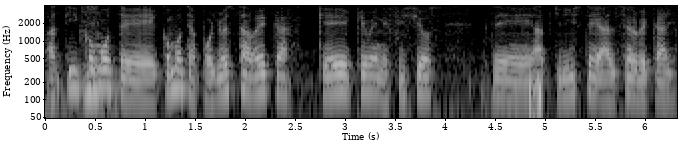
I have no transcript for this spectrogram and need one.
¿a ti cómo te, cómo te apoyó esta beca? ¿Qué, qué beneficios te adquiriste al ser becario?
